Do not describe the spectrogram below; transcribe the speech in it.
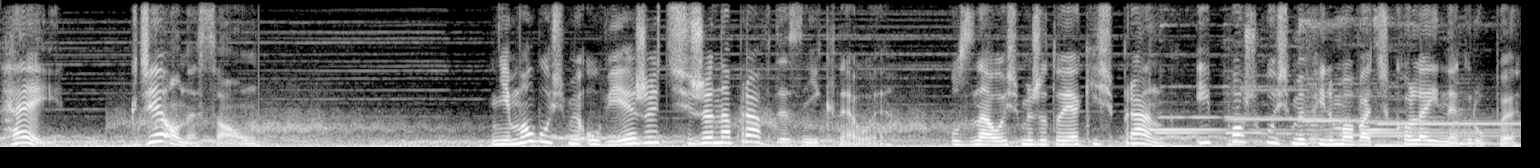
Hej, gdzie one są? Nie mogłyśmy uwierzyć, że naprawdę zniknęły. Uznałyśmy, że to jakiś prank i poszłyśmy filmować kolejne grupy.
